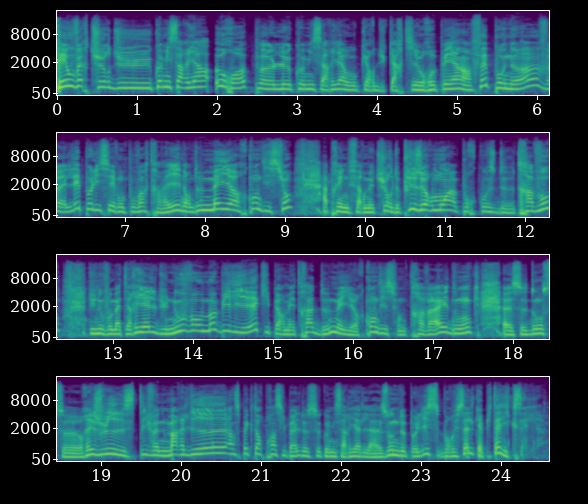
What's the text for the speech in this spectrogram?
Réouverture du commissariat Europe. Le commissariat au cœur du quartier européen fait peau neuve. Les policiers vont pouvoir travailler dans de meilleures conditions après une fermeture de plusieurs mois pour cause de travaux, du nouveau matériel, du nouveau mobilier qui permettra de meilleures conditions de travail. Donc, euh, ce dont se réjouit Steven Marlier, inspecteur principal de ce commissariat de la zone de police Bruxelles-Capitale XL.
